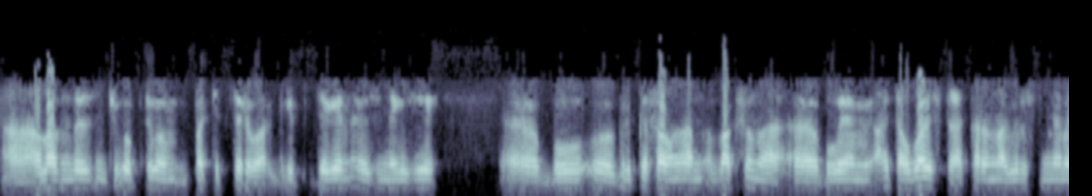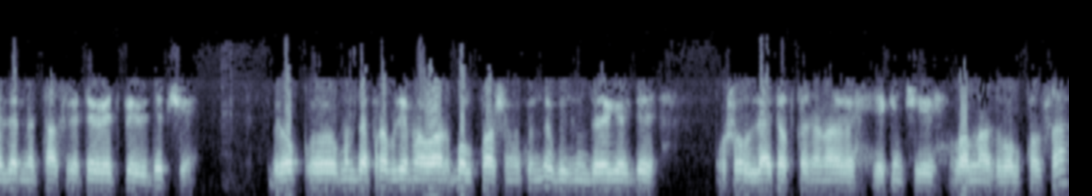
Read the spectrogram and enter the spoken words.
алардын да өзүнчө көптөгөн подтиптери бар. Грипп деген өзү негизи э, бул э, гриппке салынган вакцина бул эми айта албайбыз да коронавирустун немелерине таасир этеби этпейби депчи. Бирок мындай проблема бар болуп калышы мүмкүн да. Күзүндө эгерде ошол эле айтып аткан жанагы экинчи волнасы болуп калса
